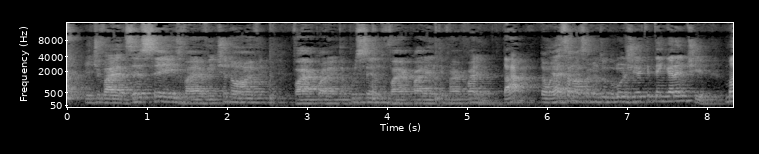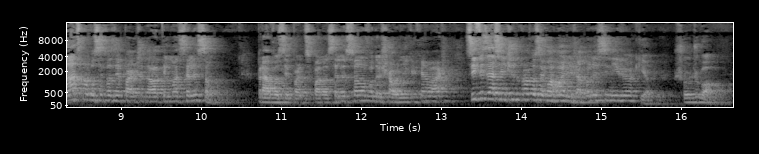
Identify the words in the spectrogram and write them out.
a gente vai a 16, vai a 29, vai a 40%, vai a 40% e vai a 40%, tá? Então essa é a nossa metodologia que tem garantia. Mas para você fazer parte dela tem uma seleção. Para você participar da seleção, eu vou deixar o link aqui abaixo. Se fizer sentido para você, Marrone, já estou nesse nível aqui, ó. Show de bola.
